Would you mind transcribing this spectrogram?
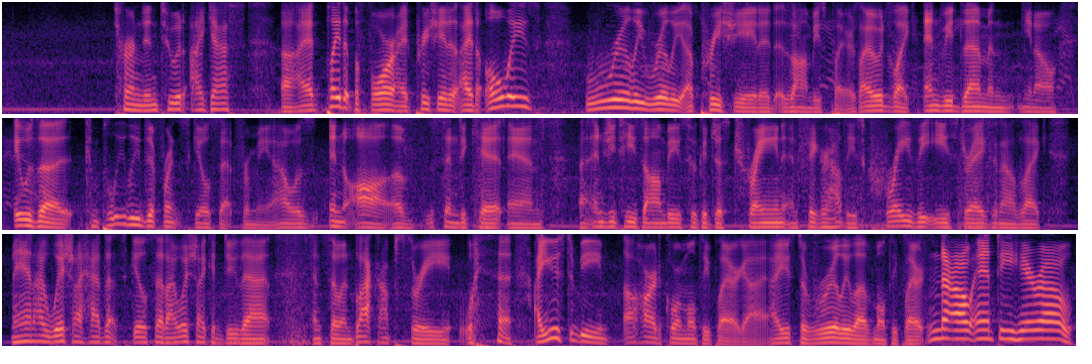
turned into it, I guess. Uh, I had played it before, I appreciated it. I had always really, really appreciated zombies players. I always like envied them, and you know, it was a completely different skill set for me. I was in awe of Syndicate and uh, NGT zombies who could just train and figure out these crazy Easter eggs, and I was like, man, I wish I had that skill set. I wish I could do that. And so in Black Ops 3, I used to be a hardcore multiplayer guy. I used to really love multiplayer. No, anti-hero!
